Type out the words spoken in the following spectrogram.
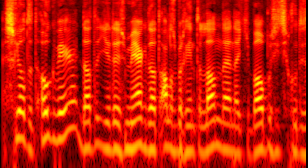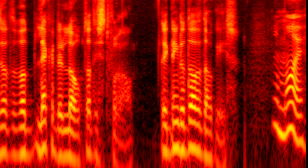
scheelt het ook weer dat je dus merkt dat alles begint te landen... en dat je balpositie goed is, dat het wat lekkerder loopt. Dat is het vooral. Ik denk dat dat het ook is. Mooi.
